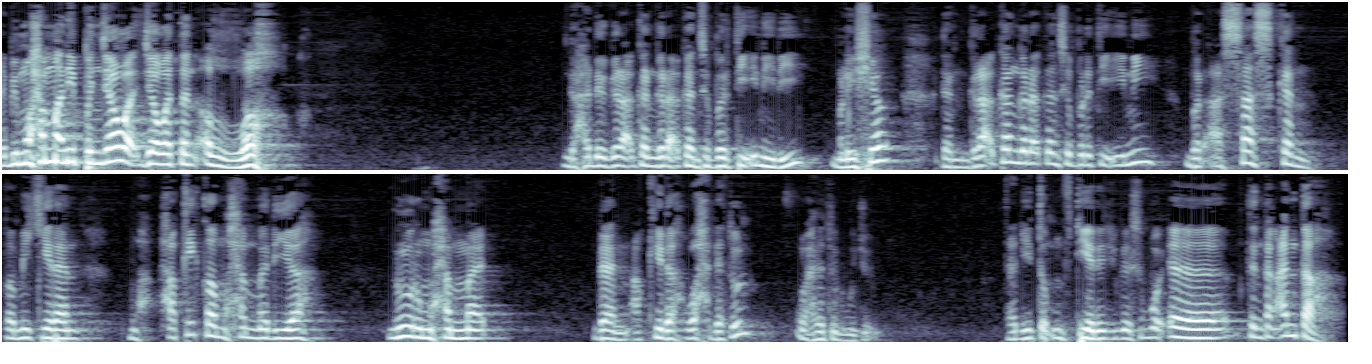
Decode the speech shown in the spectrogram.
Nabi Muhammad ni penjawat jawatan Allah. Dah ada gerakan-gerakan seperti ini di Malaysia dan gerakan-gerakan seperti ini berasaskan pemikiran hakikah Muhammadiyah, Nur Muhammad dan akidah wahdatul wahdatul wujud. Tadi Tok Mufti ada juga sebut uh, tentang antah.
